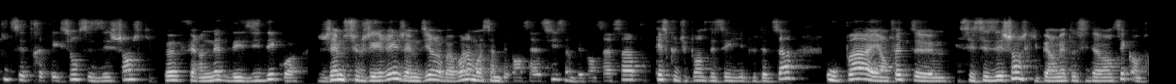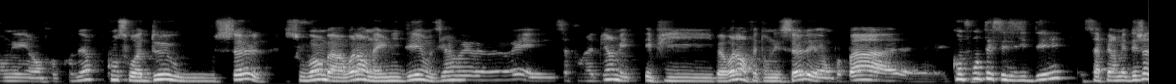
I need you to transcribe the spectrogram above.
toute cette réflexion, ces échanges qui peuvent faire naître des idées quoi. J'aime suggérer, j'aime dire bah voilà moi ça me fait penser à ci, ça me fait penser à ça. Qu'est-ce que tu penses d'essayer peut-être ça ou pas? Et en fait, euh, c'est ces échanges qui permettent aussi d'avancer quand on est entrepreneur, qu'on soit deux ou seul. Souvent, ben voilà, on a une idée, on se dit ah ouais ouais ouais, ouais ça pourrait être bien, mais et puis ben voilà, en fait on est seul et on peut pas confronter ses idées, ça permet déjà,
